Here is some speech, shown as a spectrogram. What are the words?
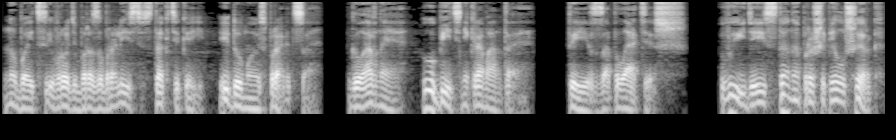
но бойцы вроде бы разобрались с тактикой и, думаю, справятся. Главное – убить некроманта. Ты заплатишь. Выйдя из стана, прошипел Шерк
